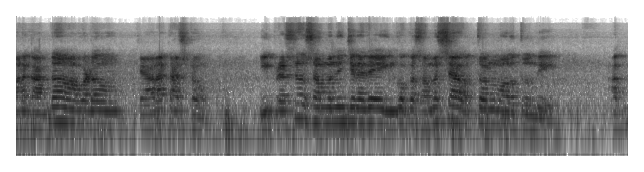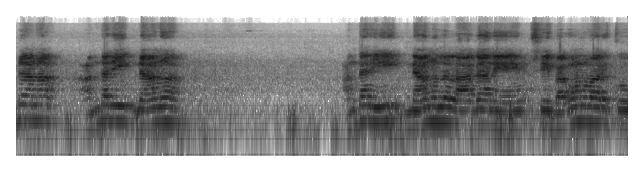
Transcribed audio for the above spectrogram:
మనకు అర్థం అవ్వడం చాలా కష్టం. ఈ ప్రశ్నకు సంబంధించినదే ఇంకొక సమస్య ఉత్పన్నం అవుతుంది అజ్ఞాన అందరి జ్ఞాన అందరి జ్ఞానుల లాగానే శ్రీ భగవాన్ వారికి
